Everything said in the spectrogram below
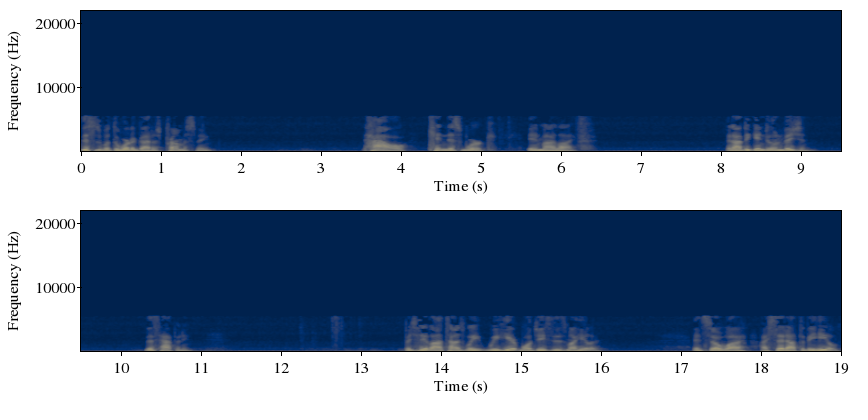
This is what the Word of God has promised me. How can this work in my life? And I begin to envision this happening. But you see, a lot of times we, we hear, well, Jesus is my healer. And so uh, I set out to be healed.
